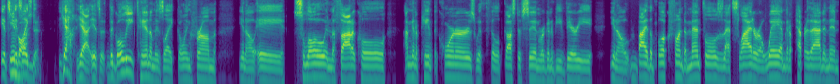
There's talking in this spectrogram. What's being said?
It's it's Boston. like yeah, yeah, it's the goalie tandem is like going from, you know, a slow and methodical I'm going to paint the corners with Filip Gustavsson. We're going to be very, you know, by the book fundamentals, that slider away. I'm going to pepper that. And then,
